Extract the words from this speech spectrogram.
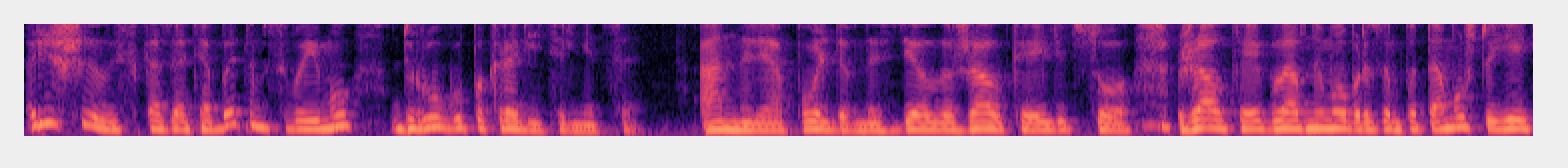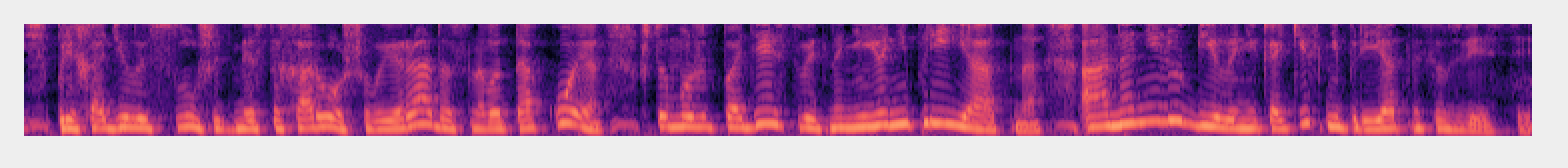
решилась сказать об этом своему другу-покровительнице – Анна Леопольдовна сделала жалкое лицо. Жалкое главным образом потому, что ей приходилось слушать вместо хорошего и радостного такое, что может подействовать на нее неприятно, а она не любила никаких неприятных известий.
